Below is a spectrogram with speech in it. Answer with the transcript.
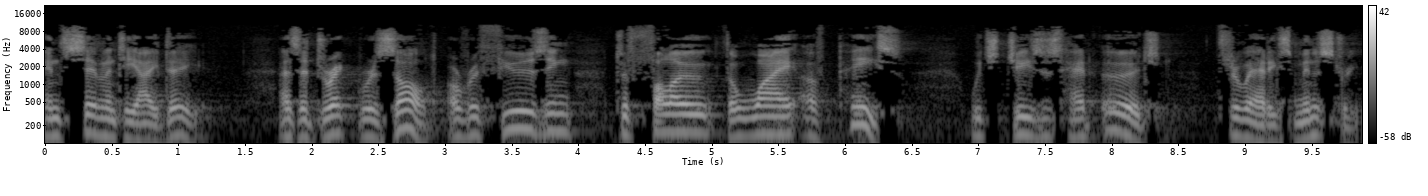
in 70 AD, as a direct result of refusing to follow the way of peace which Jesus had urged throughout his ministry.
